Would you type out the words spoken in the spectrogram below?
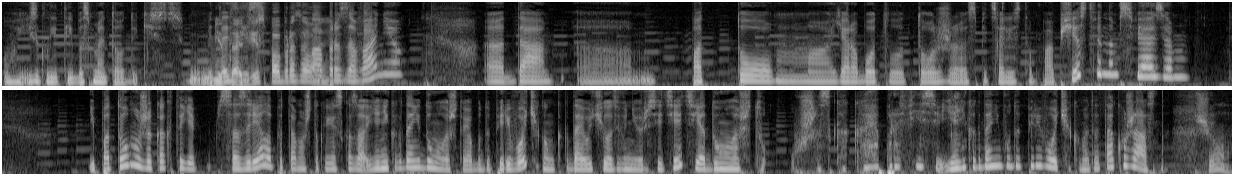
изглитības методикис. Методист, методист по образованию. По образованию, да. да. Потом я работала тоже специалистом по общественным связям. И потом уже как-то я созрела, потому что, как я сказала, я никогда не думала, что я буду переводчиком. Когда я училась в университете, я думала, что ужас, какая профессия. Я никогда не буду переводчиком. Это так ужасно. Почему?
